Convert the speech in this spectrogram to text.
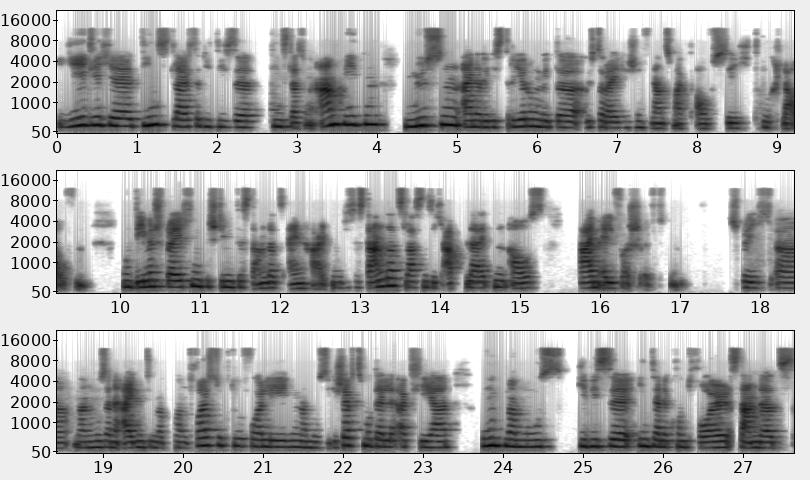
jegliche Dienstleister, die diese Dienstleistungen anbieten, müssen eine Registrierung mit der österreichischen Finanzmarktaufsicht durchlaufen und dementsprechend bestimmte Standards einhalten. diese Standards lassen sich ableiten aus AML-Vorschriften. Sprich, äh, man muss eine Eigentümerkontrollstruktur vorlegen, man muss die Geschäftsmodelle erklären und man muss gewisse interne Kontrollstandards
